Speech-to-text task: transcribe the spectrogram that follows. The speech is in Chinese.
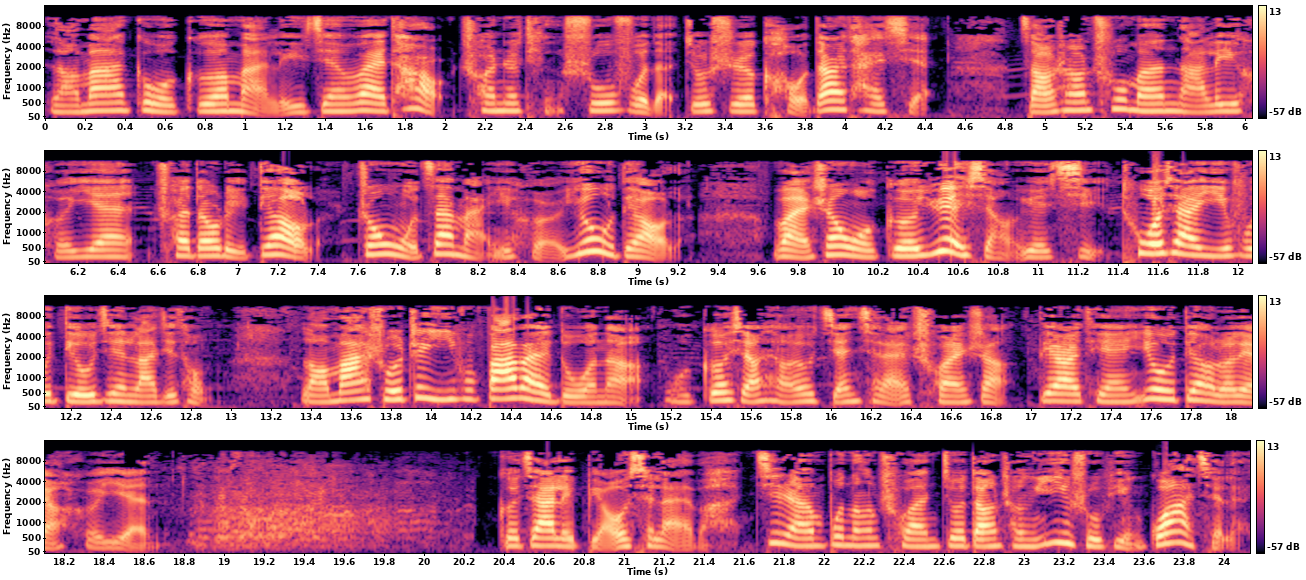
老妈给我哥买了一件外套穿着挺舒服的就是口袋太浅。早上出门拿了一盒烟揣兜里掉了中午再买一盒又掉了。晚上我哥越想越气脱下衣服丢进垃圾桶。老妈说这衣服八百多呢我哥想想又捡起来穿上第二天又掉了两盒烟。搁家里裱起来吧既然不能穿就当成艺术品挂起来。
